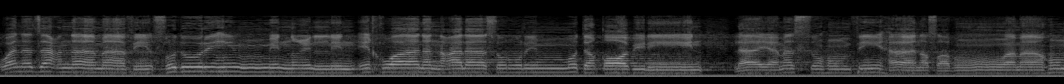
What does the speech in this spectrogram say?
ونزعنا ما في صدورهم من غل إخوانا على سرر متقابلين لا يمسهم فيها نصب وما هم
